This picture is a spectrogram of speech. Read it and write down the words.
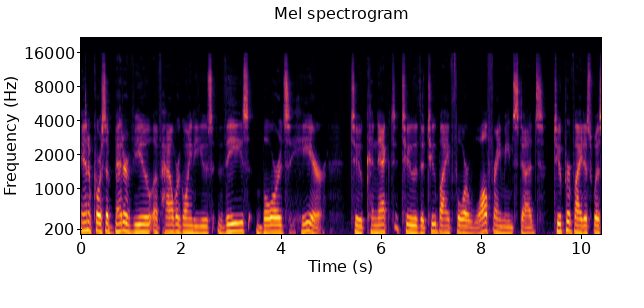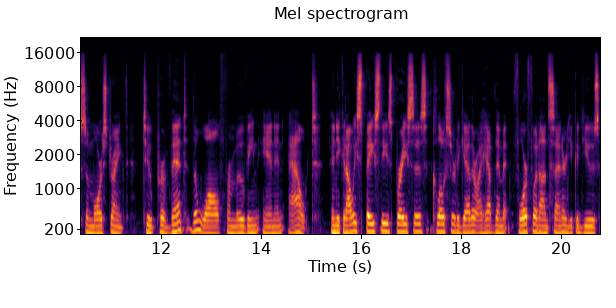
And of course, a better view of how we're going to use these boards here to connect to the 2x4 wall framing studs to provide us with some more strength to prevent the wall from moving in and out. And you can always space these braces closer together. I have them at four foot on center. You could use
